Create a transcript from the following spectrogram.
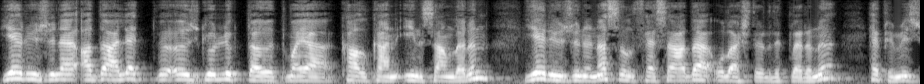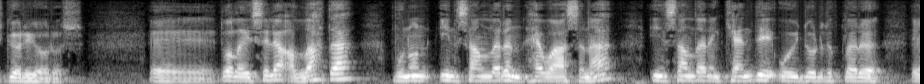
yeryüzüne adalet ve özgürlük dağıtmaya kalkan insanların yeryüzünü nasıl fesada ulaştırdıklarını hepimiz görüyoruz. E, dolayısıyla Allah da bunun insanların hevasına, insanların kendi uydurdukları e,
